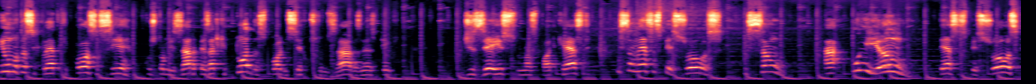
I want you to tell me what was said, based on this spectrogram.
em uma motocicleta que possa ser customizada, apesar de que todas podem ser customizadas, né? Tem que dizer isso no nosso podcast. E são essas pessoas que são a união dessas pessoas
